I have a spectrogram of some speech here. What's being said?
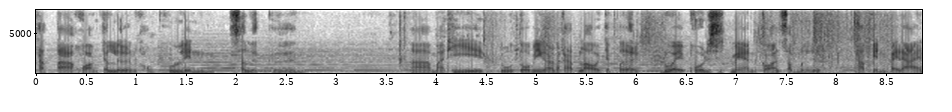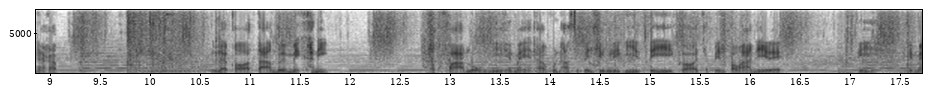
ขัดตาความเจริญของผู้เล่นเสลือเกิน อ่ามาที่ดูตัววิ่งก่อนนะครับ เราจะเปิดด้วย Policeman ก่อนเสมอถ้าเป็นไปได้นะครับ แล้วก็ตามด้วย Mechanic แล้วฟาดลงนี่เห็นไหมถ้าคุณเอา Special Ability ก็จะเป็นประมาณนี้เลย นี่เห็นไหม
